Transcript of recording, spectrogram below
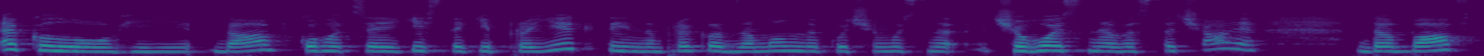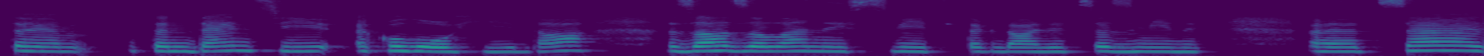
екології, да? в кого це якісь такі проєкти, і, наприклад, замовнику чомусь не, чогось не вистачає, добавте тенденції екології, да? за зелений світ і так далі. Це змінить. Е, Це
